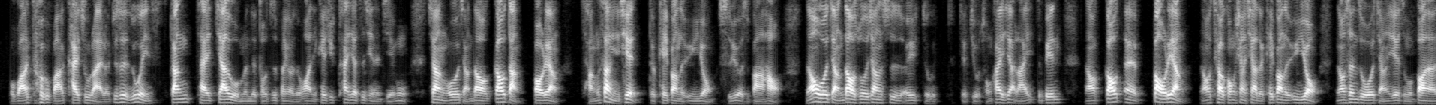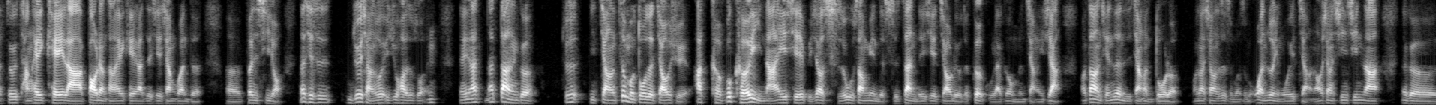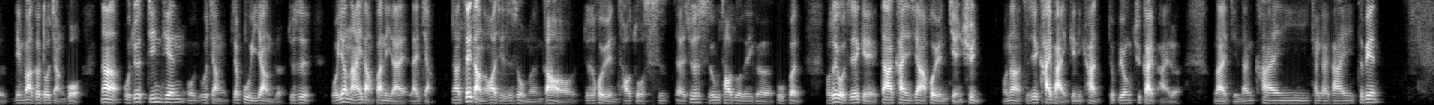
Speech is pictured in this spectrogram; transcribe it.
我把它 都把它开出来了。就是如果你刚才加入我们的投资朋友的话，你可以去看一下之前的节目。像我有讲到高档爆量长上影线的 K 棒的运用，十月二十八号。然后我讲到说像是哎，就就就重开一下来这边。然后高诶爆量，然后跳空向下的 K 棒的运用，然后甚至我讲一些什么爆量，就是长黑 K 啦、爆量长黑 K 啦这些相关的呃分析哦。那其实你就会想说一句话，就说嗯，哎那那当然哥就是你讲了这么多的教学啊，可不可以拿一些比较实物上面的实战的一些交流的个股来跟我们讲一下啊？当然前阵子讲很多了，那像是什么什么万润我也讲，然后像星星啊、那个联发科都讲过。那我觉得今天我我讲比较不一样的，就是我要拿一档范例来来讲。那这档的话，其实是我们刚好就是会员操作实呃，就是实物操作的一个部分，所以我直接给大家看一下会员简讯，我，那直接开牌给你看，就不用去盖牌了。来，简单开开开开这边，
